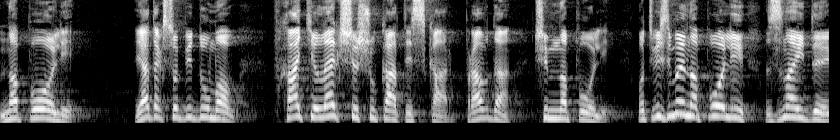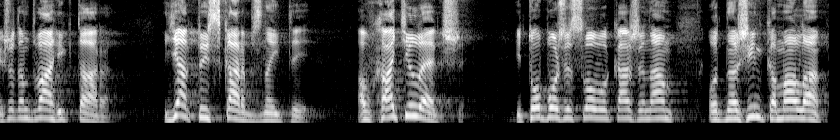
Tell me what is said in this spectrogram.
на полі. Я так собі думав, в хаті легше шукати скарб, правда, чим на полі. От візьми на полі, знайди, якщо там два гектара. Як той скарб знайти? А в хаті легше. І то Боже Слово каже нам, одна жінка мала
